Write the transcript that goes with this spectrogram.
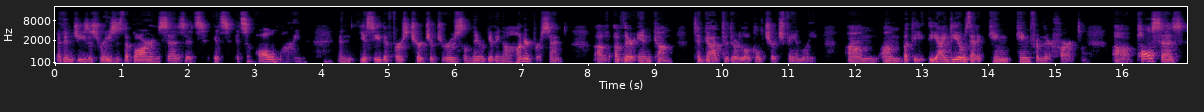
and then Jesus raises the bar and says it's it's it's all mine. And you see the first church of Jerusalem they were giving a hundred percent of of their income to God through their local church family um, um, but the the idea was that it came came from their heart uh, Paul says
